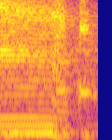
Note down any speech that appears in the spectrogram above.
you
